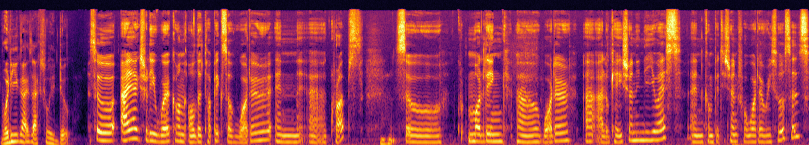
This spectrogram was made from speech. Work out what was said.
What do you guys actually do? So I actually work on all the topics of water and uh, crops. So modeling uh, water uh, allocation in the U.S. and competition for water resources,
